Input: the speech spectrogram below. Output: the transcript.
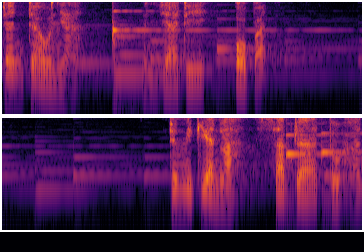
dan daunnya menjadi obat. Demikianlah sabda Tuhan.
